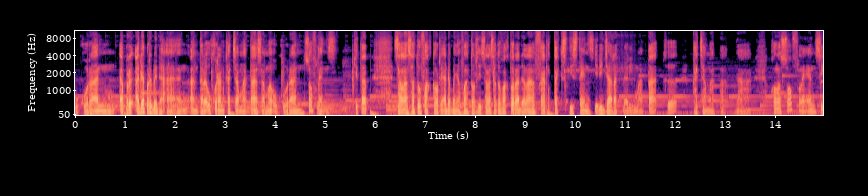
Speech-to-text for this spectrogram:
ukuran eh, per, ada perbedaan antara ukuran kacamata sama ukuran soft lens kita salah satu faktornya ada banyak faktor sih. Salah satu faktor adalah vertex distance. Jadi jarak dari mata ke kacamata. Nah, kalau soft lens si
